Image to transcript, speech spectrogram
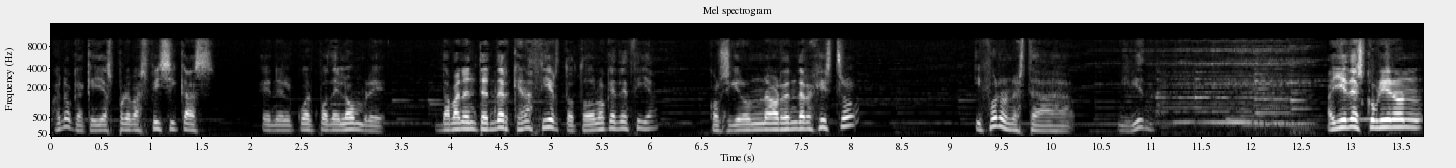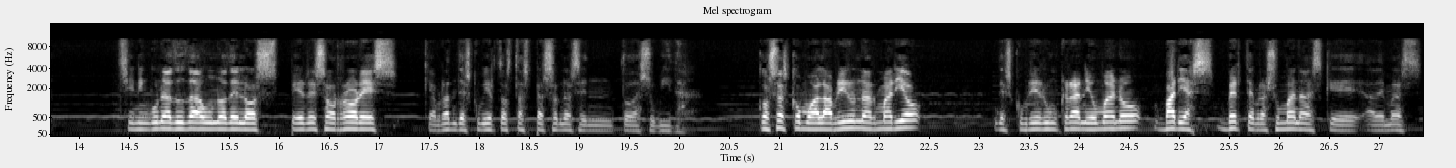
bueno, que aquellas pruebas físicas en el cuerpo del hombre daban a entender que era cierto todo lo que decía, consiguieron una orden de registro y fueron a esta vivienda. Allí descubrieron, sin ninguna duda, uno de los peores horrores que habrán descubierto estas personas en toda su vida. Cosas como al abrir un armario, descubrir un cráneo humano, varias vértebras humanas que además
